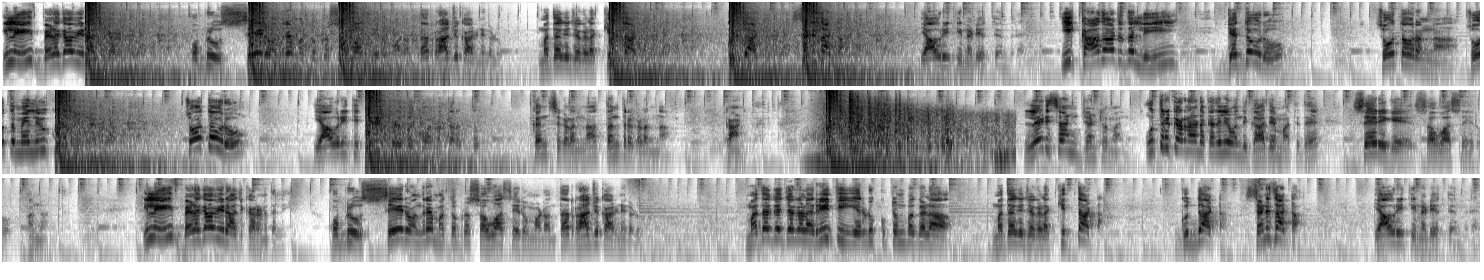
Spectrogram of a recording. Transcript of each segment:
ಇಲ್ಲಿ ಬೆಳಗಾವಿ ರಾಜಕಾರಣ, ಒಬ್ರು ಸೇರು ಅಂದ್ರೆ ಮತ್ತೊಬ್ರು ಸವಾ ಸೇರು ಮಾಡುವಂಥ ರಾಜಕಾರಣಿಗಳು, ಮದಗಜಗಳ ಕಿತ್ತಾಟ, ಗುದ್ದಾಟ ಸೆಣಸಾಟ ಯಾವ ರೀತಿ ನಡೆಯುತ್ತೆ ಅಂದ್ರೆ, ಈ ಕಾದಾಟದಲ್ಲಿ ಗೆದ್ದವರು ಸೋತವರನ್ನ ಸೋತ ಮೇಲೆಯೂ ಕೂಡ ಸೋತವರು ಯಾವ ರೀತಿ ತಿರುಗಿ ಬೀಳಬೇಕು ಅನ್ನೋ ಥರದ್ದು ಕನಸುಗಳನ್ನು, ತಂತ್ರಗಳನ್ನು ಕಾಣ್ತಾ ಇರ್ತಾರೆ ಲೇಡೀಸ್ ಆ್ಯಂಡ್ ಜೆಂಟ್ಲ್ಮನ್ ಉತ್ತರ ಕರ್ನಾಟಕದಲ್ಲಿ ಒಂದು ಗಾದೆ ಮಾತಿದೆ, ಸೇರಿಗೆ ಸವ್ವಾ ಸೇರು ಅನ್ನೋಂಥ ಇಲ್ಲಿ ಬೆಳಗಾವಿ ರಾಜಕಾರಣದಲ್ಲಿ ಒಬ್ಬರು ಸೇರು ಅಂದರೆ ಮತ್ತೊಬ್ಬರು ಸವ್ವಾ ಸೇರು ಮಾಡುವಂಥ ರಾಜಕಾರಣಿಗಳು. ಮದಗಜಗಳ ರೀತಿ ಎರಡು ಕುಟುಂಬಗಳ ಮದಗಜಗಳ ಕಿತ್ತಾಟ, ಗುದ್ದಾಟ, ಸೆಣಸಾಟ ಯಾವ ರೀತಿ ನಡೆಯುತ್ತೆ ಅಂದರೆ,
